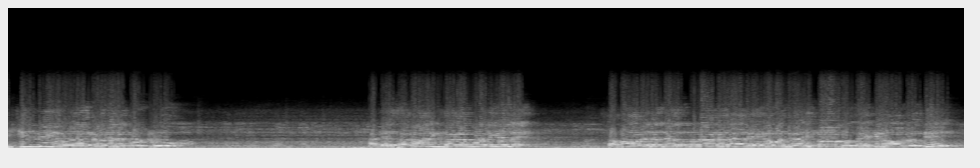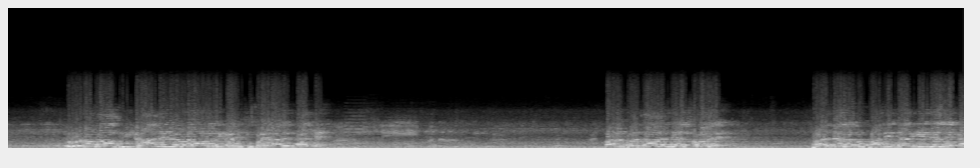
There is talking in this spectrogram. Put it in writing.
ఇచ్చింది ఇరవై ఒక్క వేల కోట్లు. అంటే సగానికి సగం కూడా ఇయ్యలే. సమావేశం జరుగుతున్నా కానీ అనేక మంది రైతులు సొసైటీల వాళ్ళు వచ్చి రుణమాఫీ కాని వివరాలని కలిసిపోయినారు ఇందాకే. మనం ప్రచారం చేసుకోలే ప్రజలకు పని జరిగింది లెక్క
